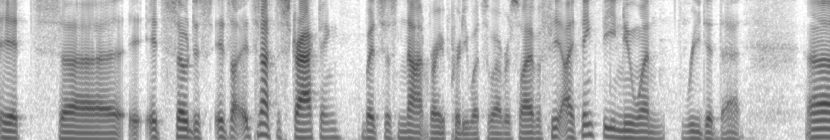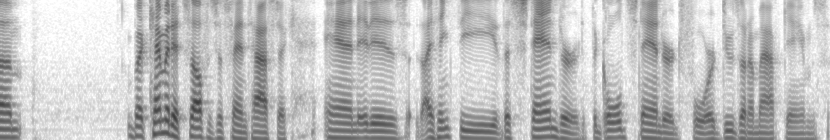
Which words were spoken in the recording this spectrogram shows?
it's uh, it's so dis- it's it's not distracting, but it's just not very pretty whatsoever. So I have a fe- I think the new one redid that. Um, but Kemet itself is just fantastic, and it is I think the the standard, the gold standard for dudes on a map games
